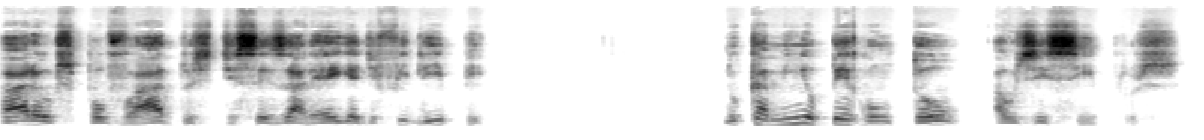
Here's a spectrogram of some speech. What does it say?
para os povoados de Cesareia de Filipe. No caminho perguntou aos discípulos:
